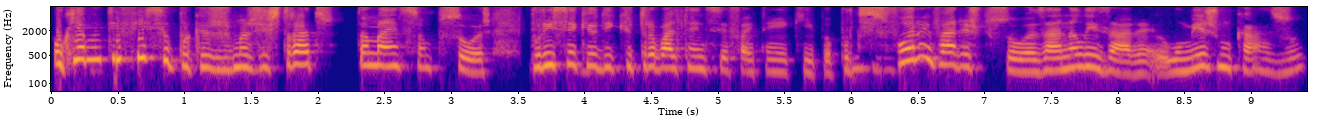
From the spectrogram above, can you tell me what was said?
O que é muito difícil, porque os magistrados também são pessoas. Por isso é que eu digo que o trabalho tem de ser feito em equipa, porque se forem várias pessoas a analisar o mesmo caso,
